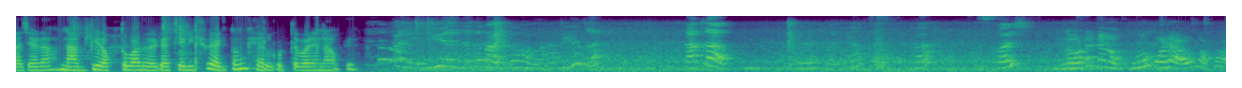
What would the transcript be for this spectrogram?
বাজারা। নাক দিয়ে রক্ত বার হয়ে গেছে, রিশু একদম খেয়াল করতে পারে না ওকে। কেন পুরো পড়াও বাবা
